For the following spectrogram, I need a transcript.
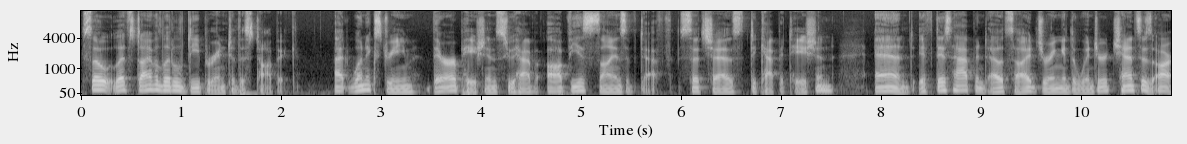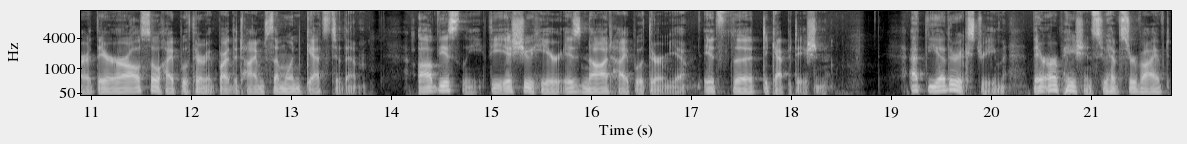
So let's dive a little deeper into this topic. At one extreme, there are patients who have obvious signs of death, such as decapitation, and if this happened outside during the winter, chances are they are also hypothermic by the time someone gets to them. Obviously, the issue here is not hypothermia, it's the decapitation. At the other extreme, there are patients who have survived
